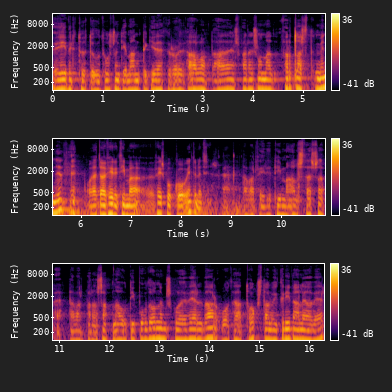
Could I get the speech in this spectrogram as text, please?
Yfir 20.000, ég mand ekki þetta er orðið það langt aðeins farið svona förlast minnið. Og þetta var fyrir tíma Facebook og internetsins? Þetta var fyrir tíma alls þessa, þetta var bara að sapna út í búðunum skoði vel var og það tókst alveg gríðarlega vel.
